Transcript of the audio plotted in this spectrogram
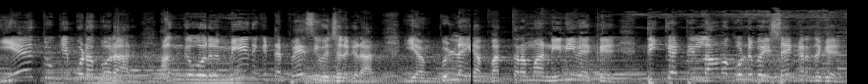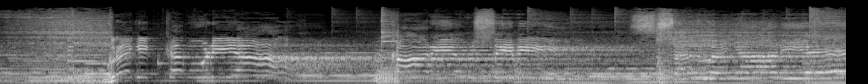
ஏன் தூக்கி போட போறார்? அங்க ஒரு மீன் கிட்ட பேசி வச்சிருக்கிறார். என் பிள்ளைய பத்திரமா நினைவேக்கு. டிக்கெட் இல்லாம கொண்டு போய் சேர்க்கறதுக்கு. கிரகிக்க முடியா? காரியம் சிவி. சர்வஞானியே.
